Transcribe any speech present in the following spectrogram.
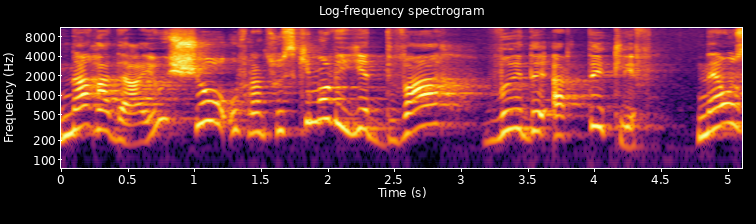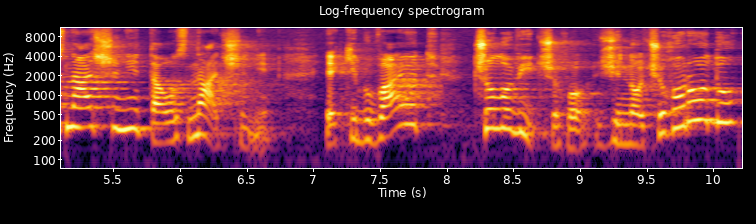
Нагадаю, що у французькій мові є два види артиклів: неозначені та означені, які бувають чоловічого жіночого роду,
